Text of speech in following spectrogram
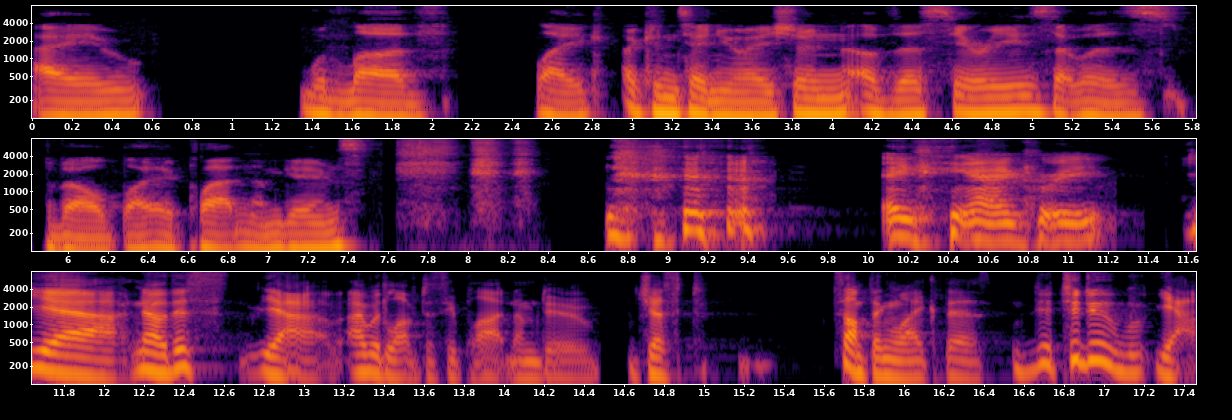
I would love like a continuation of this series that was developed by Platinum Games. yeah, I agree. Yeah, no, this, yeah, I would love to see Platinum do just something like this. To do, yeah,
